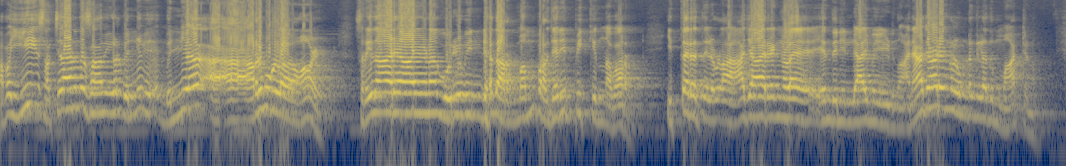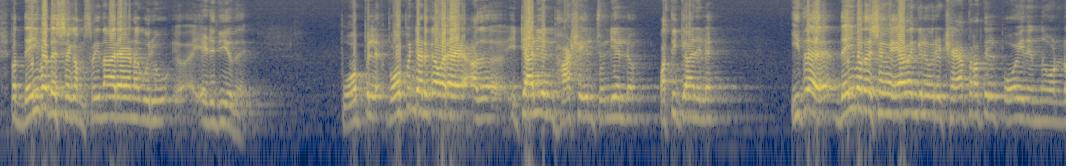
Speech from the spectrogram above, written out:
അപ്പൊ ഈ സച്ചിദാനന്ദ സ്വാമികൾ വലിയ വലിയ അറിവുള്ള ആൾ. ശ്രീനാരായണ ഗുരുവിന്റെ ധർമ്മം പ്രചരിപ്പിക്കുന്നവർ. ഇത്തരത്തിലുള്ള ആചാരങ്ങളെ എന്തിനില്ലായ്മ ചെയ്യുന്നു അനാചാരങ്ങൾ ഉണ്ടെങ്കിൽ അത് മാറ്റണം. ഇപ്പൊ ദൈവദശകം ശ്രീനാരായണ ഗുരു എഴുതിയത്. പോപ്പിൽ പോപ്പിന്റെ അടുക്ക വരെ അത് ഇറ്റാലിയൻ ഭാഷയിൽ ചൊല്ലിയല്ലോ വത്തിക്കാനിലെ. ഇത് ദൈവദശകം ഏതെങ്കിലും ഒരു ക്ഷേത്രത്തിൽ പോയി നിന്നുകൊണ്ട്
